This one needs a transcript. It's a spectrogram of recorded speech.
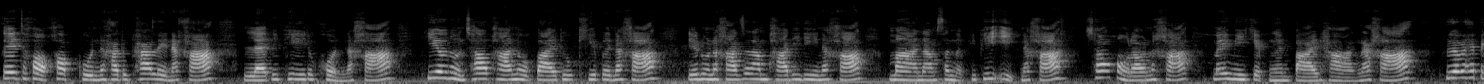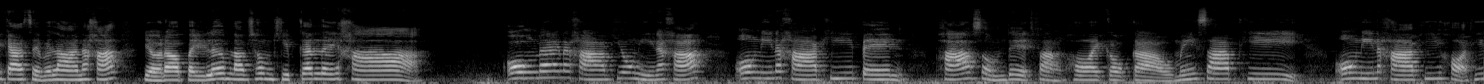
ก็อยากจะขอขอบคุณนะคะ ทุกท่านเลยนะคะ และพี่ๆทุกคนนะคะ ที่อนุนเช่าพาหนูไปทุกคลิปเลยนะคะ เดี๋ยวหนูนะคะจะนำพาดีๆนะคะ มานำเสนอพี่ๆอีกนะคะ ช่องของเรานะคะ ไม่มีเก็บเงินปลายทางนะคะ เพื่อไม่ให้เป็นการเสียเวลานะคะ เดี๋ยวเราไปเริ่มรับชมคลิปกันเลยค่ะ องค์แรกนะคะพี่องค์นี้นะคะ องค์นี้นะคะพี่เป็นพระสมเด็จฝั่งพลอยเก่าๆไม่ทราบที่ องค์นี้นะคะพี่ขอที่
